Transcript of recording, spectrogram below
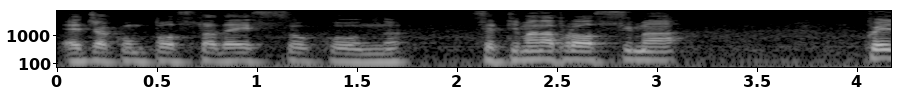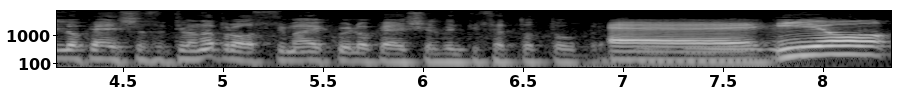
è già composta adesso con settimana prossima, quello che esce settimana prossima e quello che esce il 27 ottobre. Eh, io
